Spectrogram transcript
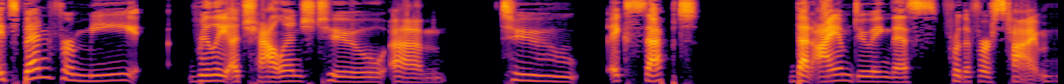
it's been for me really a challenge to um, to accept that I am doing this for the first time.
